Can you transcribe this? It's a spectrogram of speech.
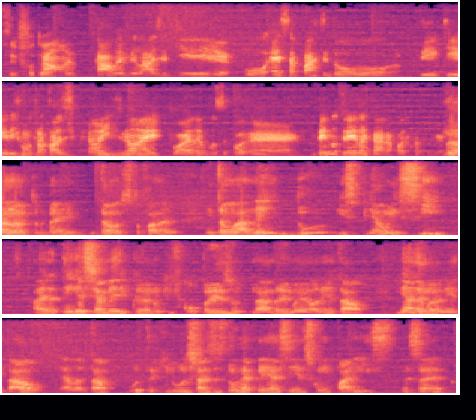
Se fudeu. Calma, calma Világio, que o, essa parte do. De que eles vão trocar os espiões não é spoiler, você pode. É, no trailer, cara, pode ficar tranquilo. Não, não, tudo bem. Então, estou falando. Então, além do espião em si, ainda tem esse americano que ficou preso na Alemanha Oriental. E a Alemanha Oriental, ela tá puta que os Estados Unidos não reconhecem eles como país nessa época.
